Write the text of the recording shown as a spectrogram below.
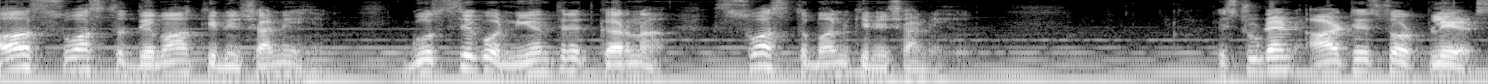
अस्वस्थ दिमाग की निशानी है। गुस्से को नियंत्रित करना स्वस्थ मन की निशानी है। स्टूडेंट, आर्टिस्ट और प्लेयर्स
